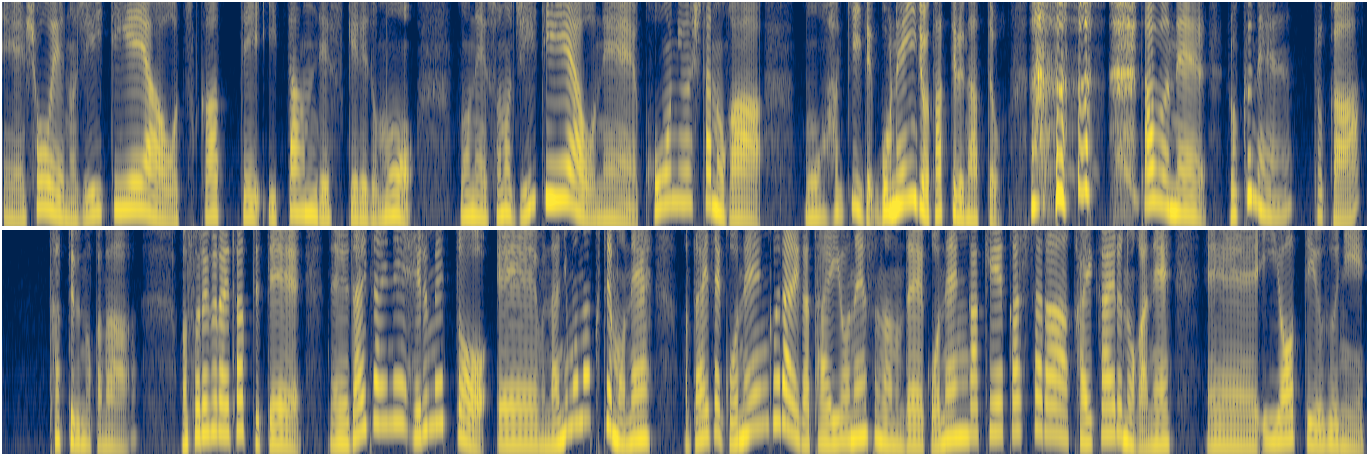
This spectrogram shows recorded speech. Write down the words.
えー、省エの GT エアを使っていたんですけれども、もうね、その GT エアをね、購入したのが、もうはっきり言って5年以上経ってるなって。多分ね、6年とか経ってるのかな。まあ、それぐらい経ってて、えー、大体ね、ヘルメット、えー、何もなくてもね、大体5年ぐらいが耐用年数なので、5年が経過したら買い替えるのがね、えー、いいよっていうふうに、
